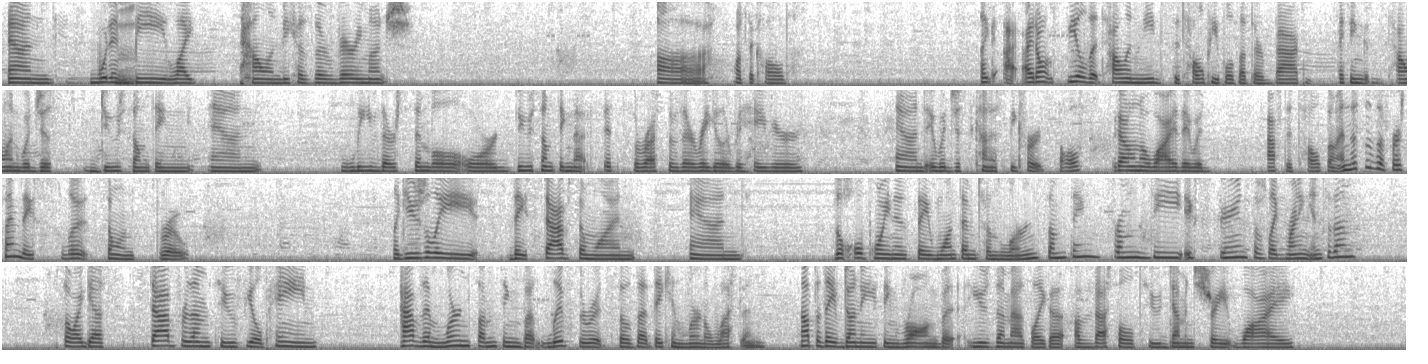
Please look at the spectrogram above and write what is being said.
and wouldn't Hmm. be like talon because they're very much uh what's it called like I, I don't feel that talon needs to tell people that they're back i think talon would just do something and leave their symbol or do something that fits the rest of their regular behavior and it would just kind of speak for itself. Like I don't know why they would have to tell someone. And this is the first time they slit someone's throat. Like usually they stab someone and the whole point is they want them to learn something from the experience of like running into them. So I guess stab for them to feel pain, have them learn something but live through it so that they can learn a lesson. Not that they've done anything wrong, but use them as like a, a vessel to demonstrate why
